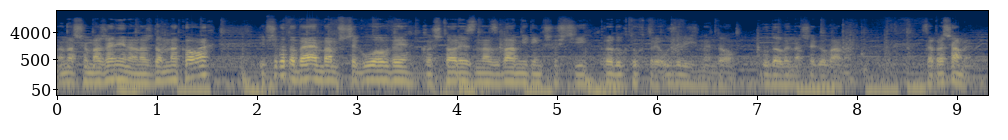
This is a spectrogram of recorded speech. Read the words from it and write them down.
na nasze marzenie, na nasz dom na kołach i przygotowałem Wam szczegółowy kosztorys z nazwami większości produktów, które użyliśmy do budowy naszego vana. Zapraszamy.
